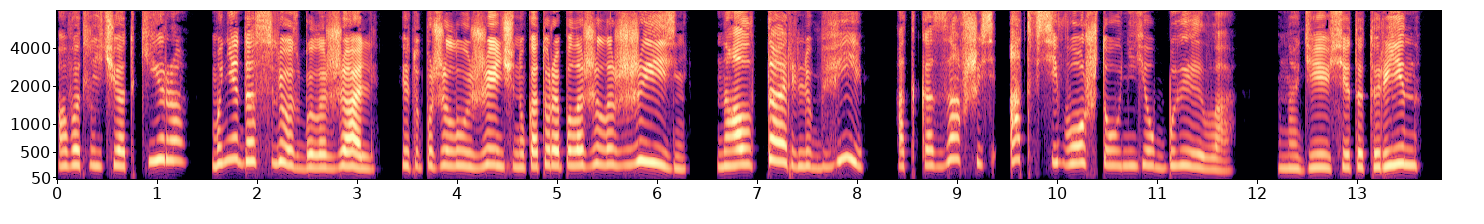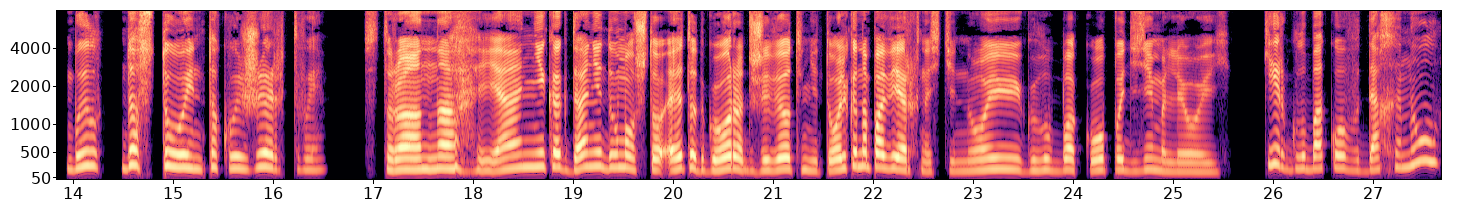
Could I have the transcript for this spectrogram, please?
а в отличие от Кира, мне до слез было жаль эту пожилую женщину, которая положила жизнь на алтарь любви, отказавшись от всего, что у нее было. Надеюсь, этот Рин был достоин такой жертвы. Странно, я никогда не думал, что этот город живет не только на поверхности, но и глубоко под землей. Кир глубоко вдохнул,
